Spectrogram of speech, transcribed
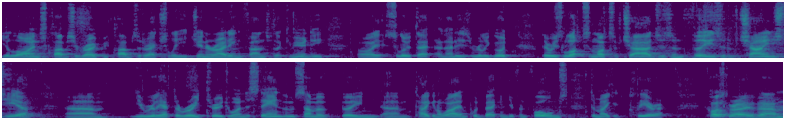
your Lions clubs, your Rotary clubs that are actually generating funds for the community. I salute that, and that is really good. There is lots and lots of charges and fees that have changed here. Um, you really have to read through to understand them. Some have been um, taken away and put back in different forms to make it clearer. Cosgrove, um,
